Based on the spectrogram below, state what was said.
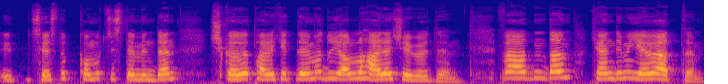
e, sesli komut sisteminden çıkarıp hareketlerime duyarlı hale çevirdim. Ve ardından kendimi yere attım.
